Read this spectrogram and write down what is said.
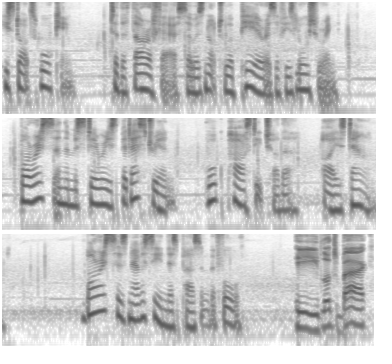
He starts walking to the thoroughfare so as not to appear as if he's loitering. Boris and the mysterious pedestrian walk past each other, eyes down. Boris has never seen this person before. He looks back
